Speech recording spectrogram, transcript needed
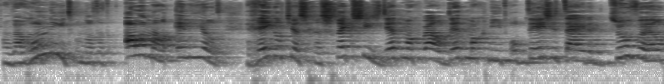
En waarom niet? Omdat het allemaal inhield. Regeltjes, restricties, dit mag wel, dit mag niet, op deze tijden zoveel.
